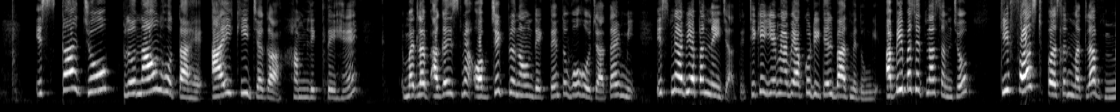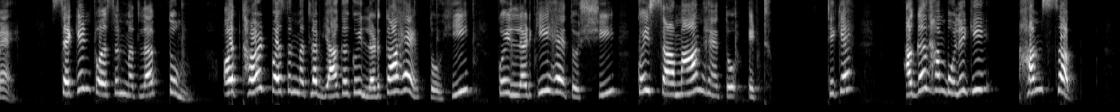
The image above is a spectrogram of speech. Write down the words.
इसका जो प्रोनाउन होता है आई की जगह हम लिखते हैं मतलब अगर इसमें ऑब्जेक्ट प्रोनाउन देखते हैं तो वो हो जाता है मी इसमें अभी अपन नहीं जाते ठीक है? ये मैं अभी आपको डिटेल बाद में दूँगी। अभी बस इतना समझो कि फ़र्स्ट पर्सन मतलब मैं सेकेंड पर्सन मतलब तुम और थर्ड पर्सन मतलब या अगर कोई लड़का है तो ही कोई लड़की है तो शी कोई सामान है तो इट ठीक है? अगर हम बोले कि हम सब,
